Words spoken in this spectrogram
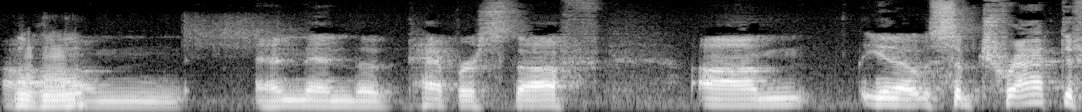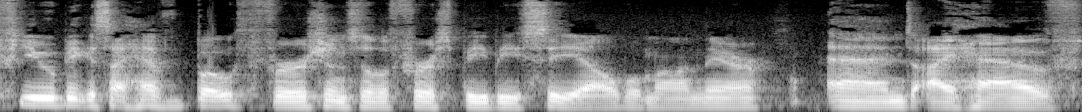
mm-hmm. And then the Pepper stuff. Um, you know, subtract a few because I have both versions of the first BBC album on there, and I have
